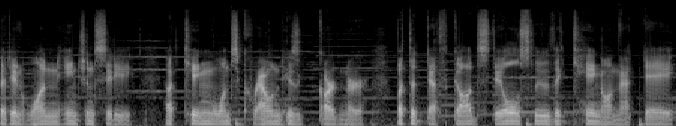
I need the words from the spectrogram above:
that in one ancient city, a king once crowned his gardener, but the death god still slew the king on that day,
